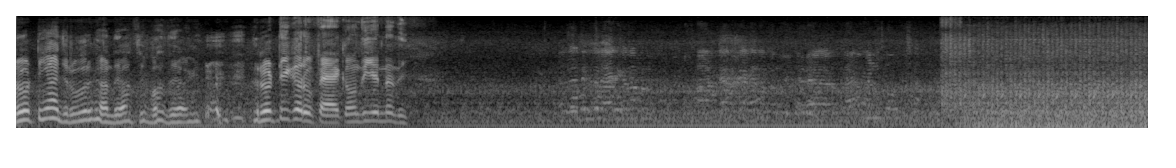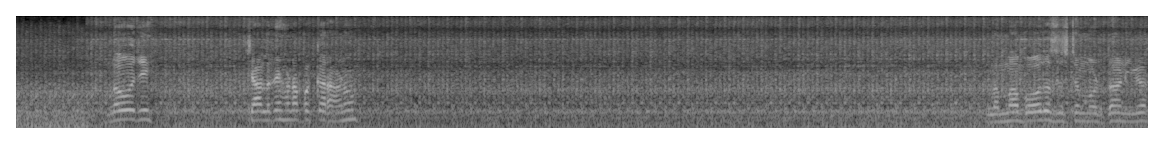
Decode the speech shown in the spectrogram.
ਰੋਟੀਆਂ ਜ਼ਰੂਰ ਖਾਂਦੇ ਆ, ਅਸੀਂ ਬੰਦੇ ਆ ਕੇ ਰੋਟੀ ਘਰੋਂ ਪੈਕ ਆਉਂਦੀ ਇਹਨਾਂ ਦੀ। ਲਓ ਜੀ। ਚੱਲਦੇ ਹੁਣ ਆਪਾਂ ਘਰਾਂ ਨੂੰ। ਲੰਮਾ ਬਹੁਤ ਸਿਸਟਮ ਮੁੜਦਾ ਨਹੀਂਗਾ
